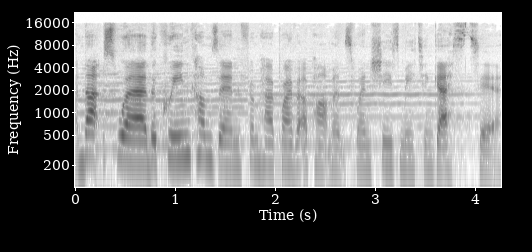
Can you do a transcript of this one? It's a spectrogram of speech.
And that's where the Queen comes in from her private apartments when she's meeting guests here.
